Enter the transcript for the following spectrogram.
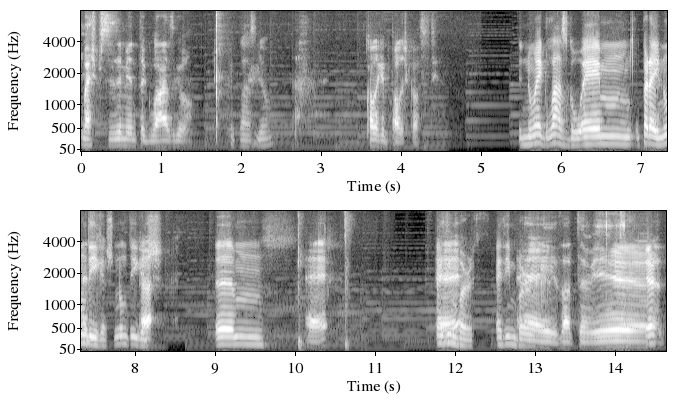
mais precisamente a Glasgow. Glasgow. Qual é a capital da Escócia? Não é Glasgow, é. hum, Peraí, não É- digas, não digas. Hum, É? Edinburgh. Edinburgh. É, exatamente.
